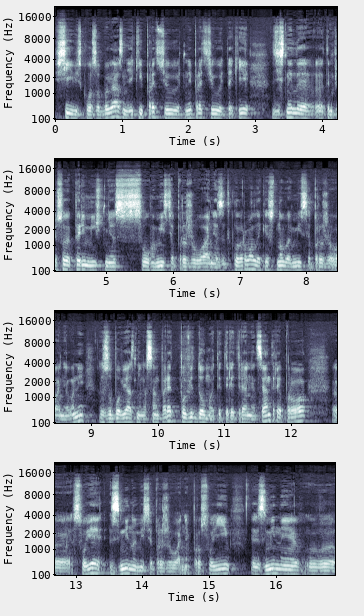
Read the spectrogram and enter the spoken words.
всі військовозобов'язані, які працюють, не працюють, які здійснили е, тимчасове переміщення з свого місця проживання, задекларували якесь нове місце проживання. Вони зобов'язані насамперед повідомити територіальні центри про е, своє зміну місця проживання, про свої е, зміни в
